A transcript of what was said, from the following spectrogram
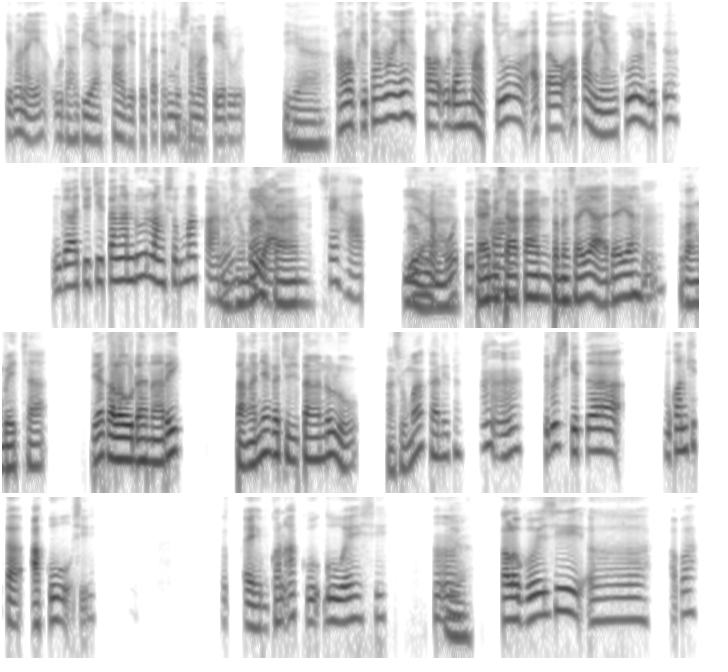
gimana ya? Udah biasa gitu ketemu sama virus. Iya Kalau kita mah ya, kalau udah macul atau apa nyangkul gitu, nggak cuci tangan dulu langsung makan, langsung lihat makan sehat. Belum Iya. nemu tuh Kayak tukang. misalkan teman saya ada ya, Hmm. tukang beca. Dia kalau udah narik tangannya nggak cuci tangan dulu, langsung makan itu. Heeh. Terus kita bukan kita, aku sih. Eh, bukan aku, gue sih. Heeh. Iya. Kalau gue sih eh apa?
